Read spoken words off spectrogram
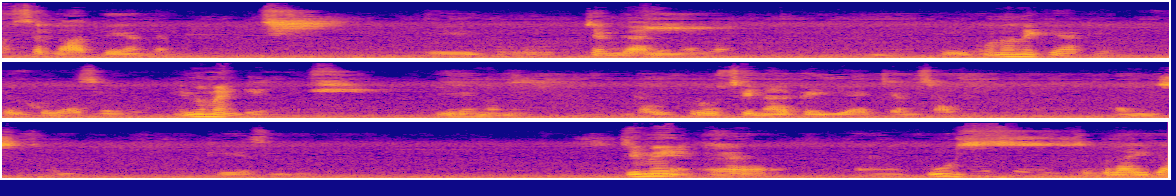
ਅਫਸਰ ਲਾਤੇ ਜਾਂਦੇ ਨੇ। ਤੇ ਚੰਗਾ ਨਹੀਂ ਲੱਗਦਾ। ਤੇ ਉਹਨਾਂ ਨੇ ਕਿਹਾ ਕਿ ਬਿਲਕੁਲ ਅਸੀਂ ਇਹਨੂੰ ਮੇਨਟੇਨ ਇਹ ਇਹਨਾਂ ਨੇ ਗੱਲ ਭਰੋਸੇ ਨਾਲ ਕਹੀ ਹੈ ਐਚਐਮ ਸਾਹਿਬ ਹੋਮ ਕਿ ਅਸੀਂ ਜਿਵੇਂ ਫੂਡ ਸਪਲਾਈ ਦਾ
